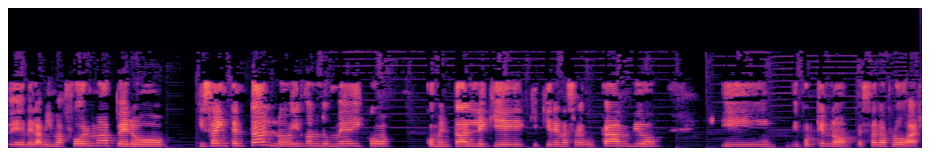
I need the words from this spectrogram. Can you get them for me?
de, la misma forma, pero quizá intentarlo, ir donde un médico, comentarle que, quieren hacer algún cambio y, ¿por qué no? Empezar a probar.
